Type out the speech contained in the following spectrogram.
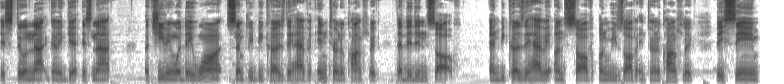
is still not going to get, it's not achieving what they want simply because they have an internal conflict that they didn't solve. And because they have an unsolved, unresolved internal conflict, they seem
